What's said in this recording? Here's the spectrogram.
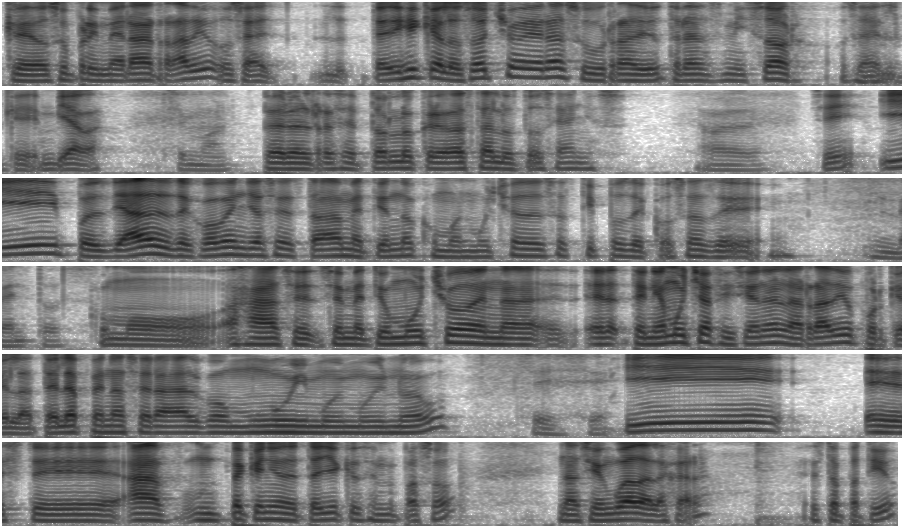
creó su primera radio. O sea, te dije que a los 8 era su radiotransmisor, o sea, el que enviaba. Simón. Pero el receptor lo creó hasta los 12 años. Órale. ¿sí? Y pues ya desde joven ya se estaba metiendo como en muchos de esos tipos de cosas de... Inventos. Como, ajá, se, se metió mucho en... la- era- tenía mucha afición en la radio porque la tele apenas era algo muy, muy, muy nuevo. Sí, sí. Y, este... Ah, un pequeño detalle que se me pasó. Nació en Guadalajara, es tapatío.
